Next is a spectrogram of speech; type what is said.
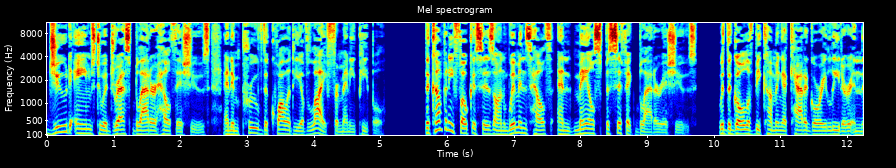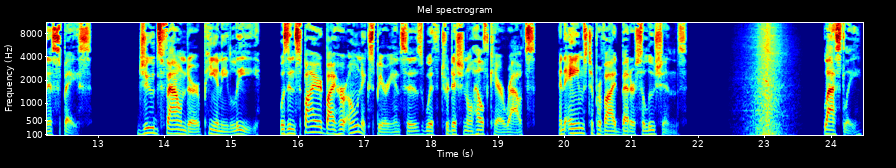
Jude aims to address bladder health issues and improve the quality of life for many people. The company focuses on women's health and male-specific bladder issues, with the goal of becoming a category leader in this space. Jude's founder, Peony Li, was inspired by her own experiences with traditional healthcare routes and aims to provide better solutions. Lastly,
